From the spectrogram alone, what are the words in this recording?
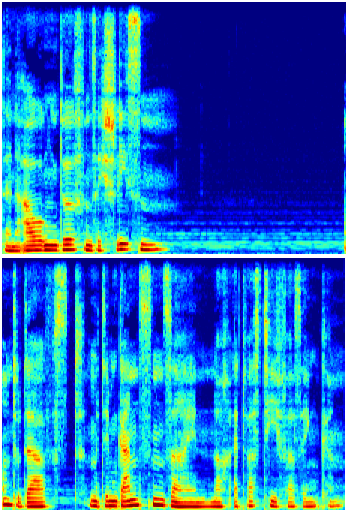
Deine Augen dürfen sich schließen und du darfst mit dem ganzen Sein noch etwas tiefer sinken.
